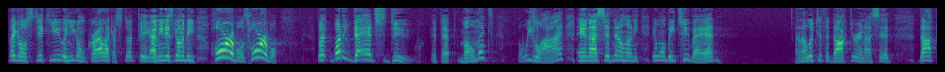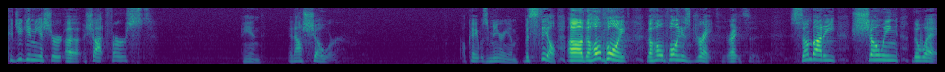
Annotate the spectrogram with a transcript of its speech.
they're going to stick you and you're going to cry like a stuck pig. I mean, it's going to be horrible. It's horrible. But what do dads do at that moment? We lie. And I said, no, honey, it won't be too bad. And I looked at the doctor and I said, Doc, could you give me a shot first? And, and I'll show her. Okay, it was Miriam, but still, uh, the whole point, the whole point is great, right? Somebody showing the way,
